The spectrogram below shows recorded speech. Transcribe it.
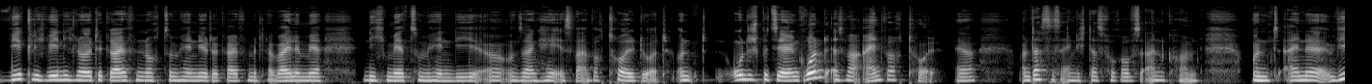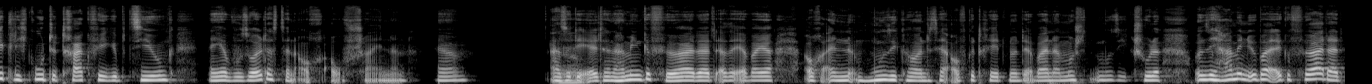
wirklich wenig Leute greifen noch zum Handy oder greifen mittlerweile mehr nicht mehr zum Handy äh, und sagen, hey, es war einfach toll dort. Und ohne speziellen Grund, es war einfach toll. Ja. Und das ist eigentlich das, worauf es ankommt. Und eine wirklich gute, tragfähige Beziehung, naja, wo soll das denn auch aufscheinen? Ja. Also ja. die Eltern haben ihn gefördert. Also er war ja auch ein Musiker und ist ja aufgetreten und er war in einer Mus Musikschule und sie haben ihn überall gefördert.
